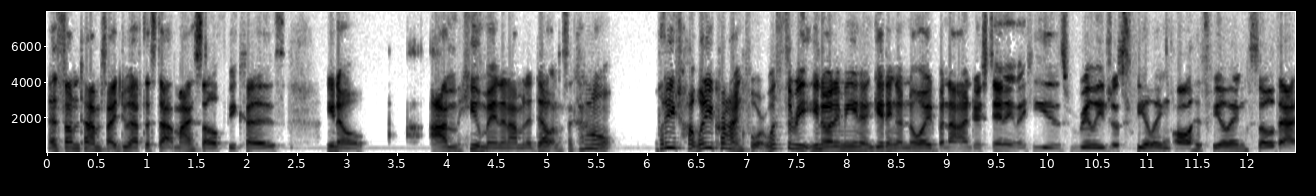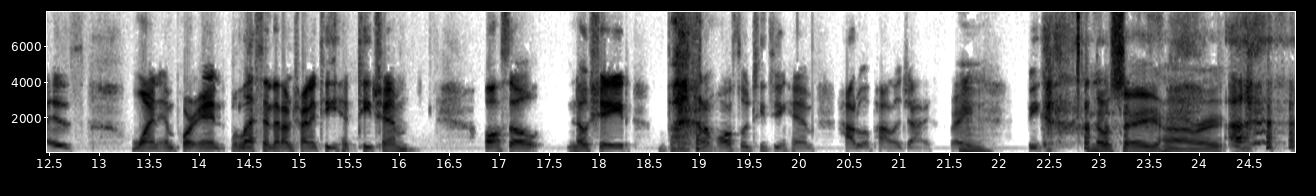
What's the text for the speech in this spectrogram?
And sometimes I do have to stop myself because, you know, I'm human and I'm an adult. And it's like, I don't, what are you, what are you crying for? What's the, re-? you know what I mean? And getting annoyed, but not understanding that he is really just feeling all his feelings. So that is one important lesson that I'm trying to te- teach him. Also, no shade, but I'm also teaching him how to apologize, right? Mm. Because no shade, huh? Right? Uh,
